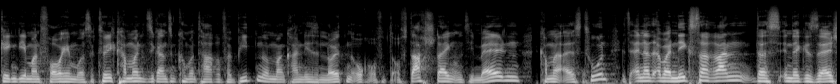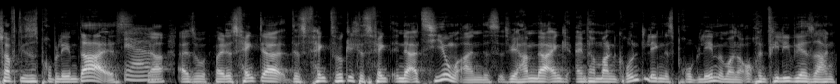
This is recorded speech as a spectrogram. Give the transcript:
gegen den man vorgehen muss. Natürlich kann man diese ganzen Kommentare verbieten und man kann diesen Leuten auch auf, aufs Dach steigen und sie melden. Kann man alles tun. Es ändert aber nichts daran, dass in der Gesellschaft dieses Problem da ist. Ja. Also, weil das fängt ja, das fängt wirklich, das fängt in der Erziehung an. Das, wir haben da eigentlich eigentlich einfach mal ein grundlegendes Problem immer noch. Auch wenn viele wieder sagen,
